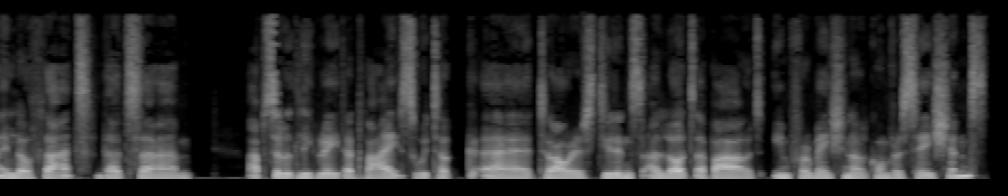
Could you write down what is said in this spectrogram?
I love that. That's um, absolutely great advice. We talk uh, to our students a lot about informational conversations,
